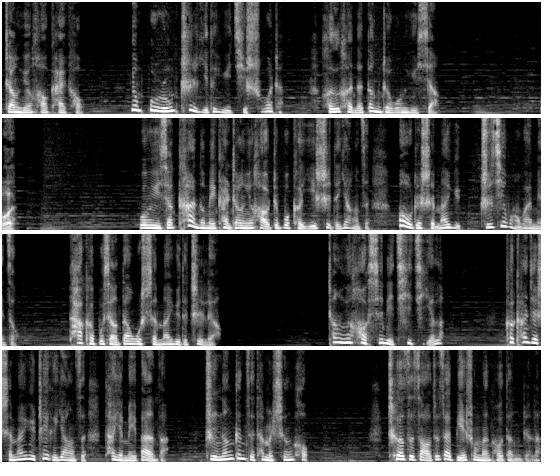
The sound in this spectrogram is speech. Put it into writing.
张云浩开口，用不容置疑的语气说着，狠狠的瞪着翁玉祥。滚！翁玉祥看都没看张云浩这不可一世的样子，抱着沈曼玉直接往外面走。他可不想耽误沈曼玉的治疗。张云浩心里气极了，可看见沈曼玉这个样子，他也没办法，只能跟在他们身后。车子早就在别墅门口等着了。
